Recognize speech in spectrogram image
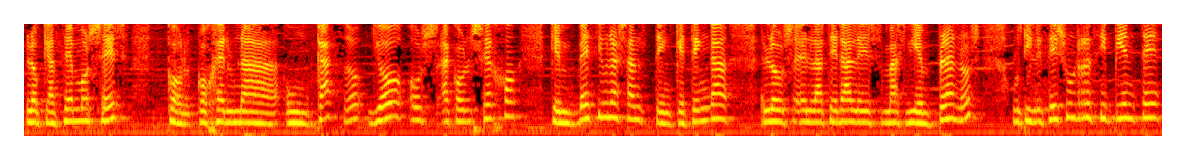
lo que hacemos es coger una, un cazo. Yo os aconsejo que en vez de una sartén que tenga los eh, laterales más bien planos, utilicéis un recipiente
